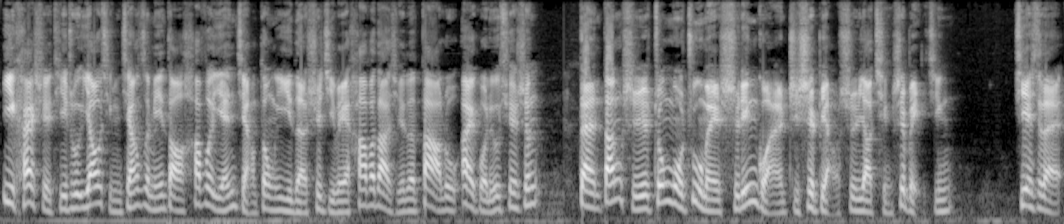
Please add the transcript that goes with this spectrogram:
一开始提出邀请江泽民到哈佛演讲动议的是几位哈佛大学的大陆爱国留学生，但当时中共驻美使领馆只是表示要请示北京。接下来，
